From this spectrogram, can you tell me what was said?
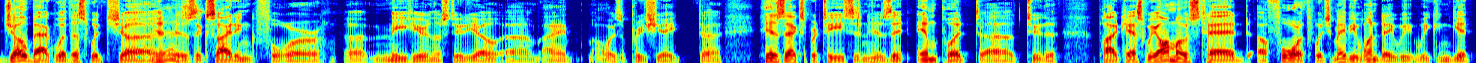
Joe back with us, which uh, Yes. is exciting for uh, me here in the studio. Um, I always appreciate uh, his expertise and his input uh, to the podcast. We almost had a fourth, which maybe one day we, we can get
